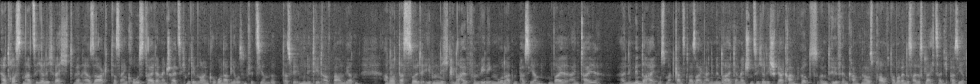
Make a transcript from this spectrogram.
Herr Drosten hat sicherlich recht, wenn er sagt, dass ein Großteil der Menschheit sich mit dem neuen Coronavirus infizieren wird, dass wir Immunität aufbauen werden. Aber das sollte eben nicht innerhalb von wenigen Monaten passieren, weil ein Teil, eine Minderheit, muss man ganz klar sagen, eine Minderheit der Menschen sicherlich schwer krank wird und Hilfe im Krankenhaus braucht. Aber wenn das alles gleichzeitig passiert,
